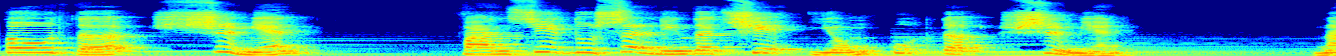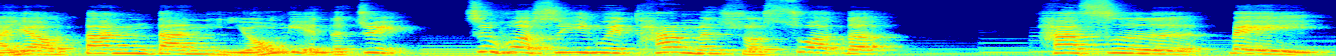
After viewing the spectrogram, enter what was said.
都得赦免；反亵渎圣灵的，却永不得赦免。那要单单永远的罪，这话是因为他们所说的，他是被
